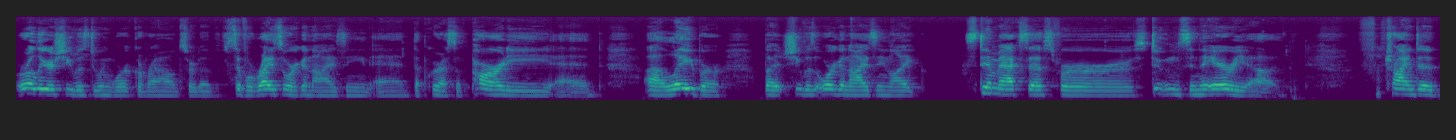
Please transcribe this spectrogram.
earlier she was doing work around sort of civil rights organizing and the progressive party and uh, labor but she was organizing like STEM access for students in the area. Trying to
